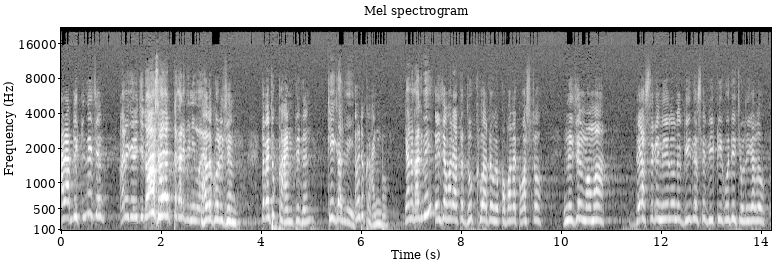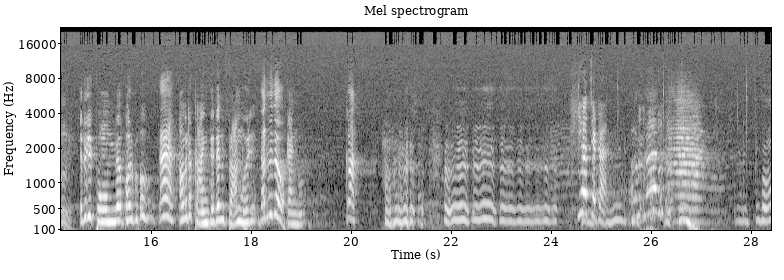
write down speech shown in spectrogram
আর আপনি কিনেছেন? আমি দশ হাজার টাকার বিনিময়। ভালো করেছেন। তবে একটু কানতে দেন। কি কাঁদবি? আমি একটু কেন কাঁদবি? এই যে আমার এত দুঃখ এত কপালে কষ্ট। নিজের মামা দেশ থেকে নিয়ে এলো না বিদেশে বিক্রি করে দিয়ে চলে গেল। এটা কি কম ব্যাপার গো? হ্যাঁ। আমাকে একটু কাঁদতে দেন প্রাণ ভরে। কাঁদবি তো? কাঁদবো। কাঁদ। কি হচ্ছে এটা? বউ,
